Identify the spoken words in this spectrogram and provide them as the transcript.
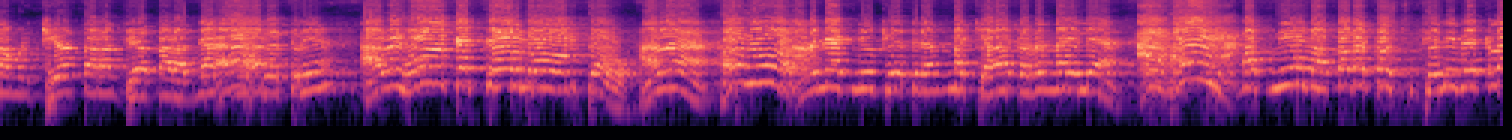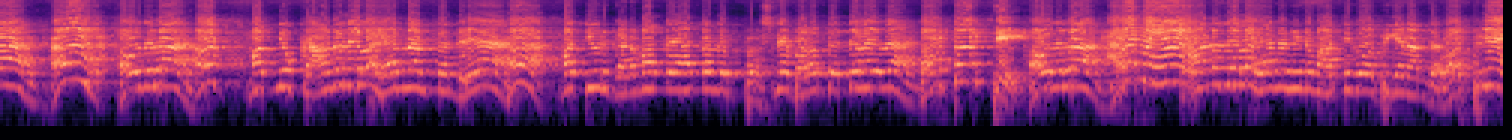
ನಮ್ಮನ್ ಕೇಳ್ತಾರ ಅಂತ ಹೇಳ್ತಾರ? ಅದ್ನ್ಯಾಕ್ರಿ ಅದು ಹೇಳಕ್ಕೆ ಹೋಗ್ತಾವ ಅಲ್ಲ ಹೌದು. ಅದನ್ಯಾಕ್ ನೀವು ಕೇಳ್ತೀರಿ ಅಂತ ನಾ ಕೇಳಕ್ ಅದನ್ನ ಇಲ್ಲ. ಮತ್ ನೀವು ಮಾತಾಡಕ್ ಅಷ್ಟು ತಿಳಿಬೇಕಲ್ಲ ಹೌದಿಲ್ಲ? ಮತ್ ನೀವು ಕಾಣೋದಿಲ್ಲ ಹೆಣ್ಣ ಅಂತಂದ್ರೆ. ಮತ್ ಇವ್ರ ಗಣಮಕ್ಕ ಯಾಕಂದ್ರೆ ಪ್ರಶ್ನೆ ಬರತ್ತೈತಿಲ್ಲ ಇಲ್ಲ ಬರ್ತೈತಿ. ಹೌದಿಲ್ಲ? ಕಾಣುದಿಲ್ಲ ಹೆಣ್ಣ ನಿನ್ನ ಮಾತಿಗೆ ಒಪ್ಪಿಗೆ ನಂದ. ಒಪ್ಪಿಗೆ.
